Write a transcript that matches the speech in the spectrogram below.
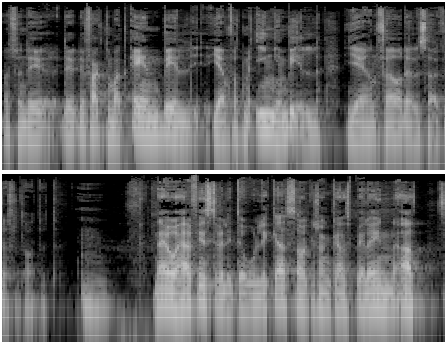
Alltså det, det, det faktum att en bild jämfört med ingen bild ger en fördel i sökresultatet. Mm. Nej, och här finns det väl lite olika saker som kan spela in. Att,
